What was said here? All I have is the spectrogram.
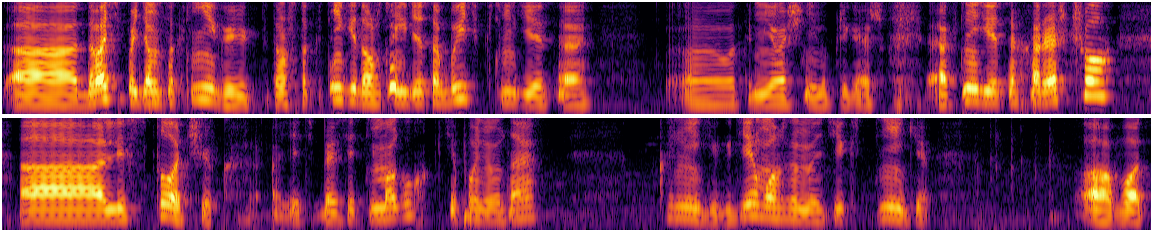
А, давайте пойдем за книгой, потому что книги должны где-то быть. Книги это... А, ты меня вообще не напрягаешь. А, книги это хорошо. А, листочек. Я тебя взять не могу, как я понял, да? Книги. Где можно найти книги? А, вот.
